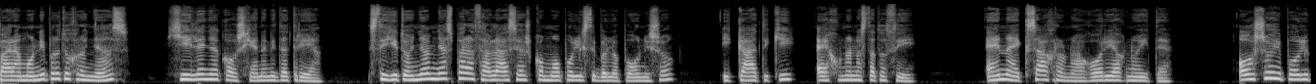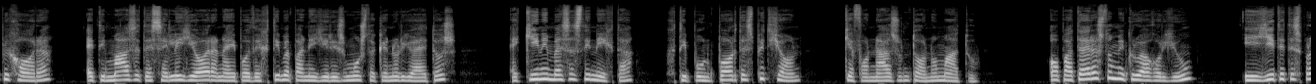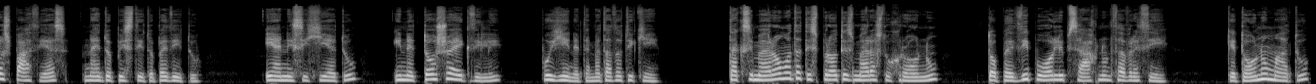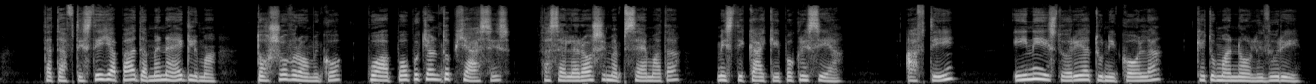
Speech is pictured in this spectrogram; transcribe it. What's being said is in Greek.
Παραμονή Πρωτοχρονιάς 1993. Στη γειτονιά μιας παραθαλάσσιας κομμόπολης στην Πελοπόννησο, οι κάτοικοι έχουν αναστατωθεί. Ένα εξάχρονο αγόρι αγνοείται. Όσο η υπόλοιπη χώρα ετοιμάζεται σε λίγη ώρα να υποδεχτεί με πανηγυρισμούς το καινούριο έτος, εκείνοι μέσα στη νύχτα χτυπούν πόρτες σπιτιών και φωνάζουν το όνομά του. Ο πατέρας του μικρού αγοριού ηγείται της προσπάθειας να εντοπιστεί το παιδί του. Η ανησυχία του είναι τόσο έκδηλη που γίνεται μεταδοτική. Τα ξημερώματα της πρώτης μέρας του χρόνου, το παιδί που όλοι ψάχνουν θα βρεθεί και το όνομά του θα ταυτιστεί για πάντα με ένα έγκλημα τόσο βρώμικο που από όπου κι αν το πιάσεις θα σε λερώσει με ψέματα, μυστικά και υποκρισία. Αυτή είναι η ιστορία του Νικόλα και του Μανώλη Δουρή.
